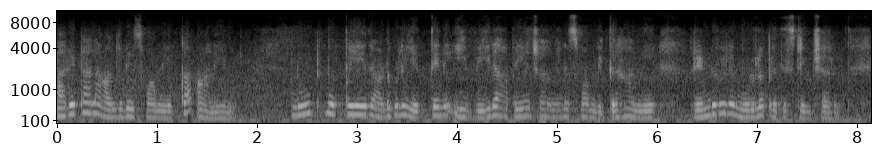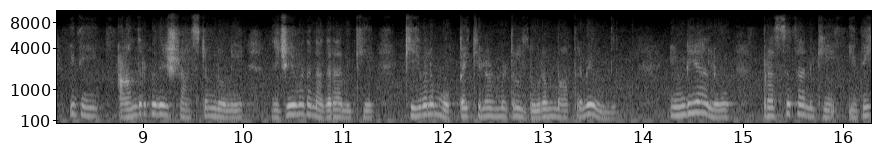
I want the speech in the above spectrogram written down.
పరిటాల ఆంజనేయ స్వామి యొక్క ఆలయం. నూట ముప్పై ఐదు అడుగులు ఎత్తైన ఈ వీర అభయాచాంజనేయ స్వామి విగ్రహాన్ని రెండు వేల మూడులో ప్రతిష్ఠించారు. ఇది ఆంధ్రప్రదేశ్ రాష్ట్రంలోని విజయవాడ నగరానికి కేవలం ముప్పై కిలోమీటర్ల దూరం మాత్రమే ఉంది. ఇండియాలో ప్రస్తుతానికి ఇది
